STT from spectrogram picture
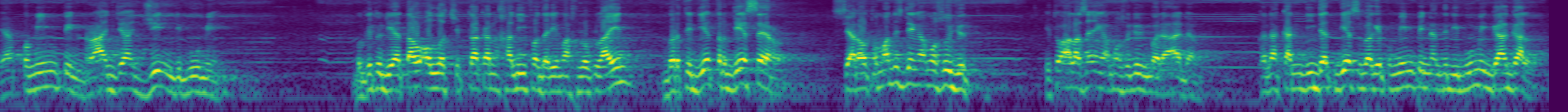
ya pemimpin raja jin di bumi. Begitu dia tahu Allah ciptakan khalifah dari makhluk lain berarti dia tergeser. Secara otomatis dia nggak mau sujud. Itu alasannya nggak mau sujud kepada Adam. Karena kandidat dia sebagai pemimpin nanti di bumi gagal.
